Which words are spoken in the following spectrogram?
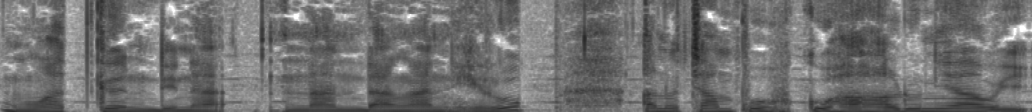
nguatkan dina nandangan hirup anu campuhku hal-hal duniawi.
